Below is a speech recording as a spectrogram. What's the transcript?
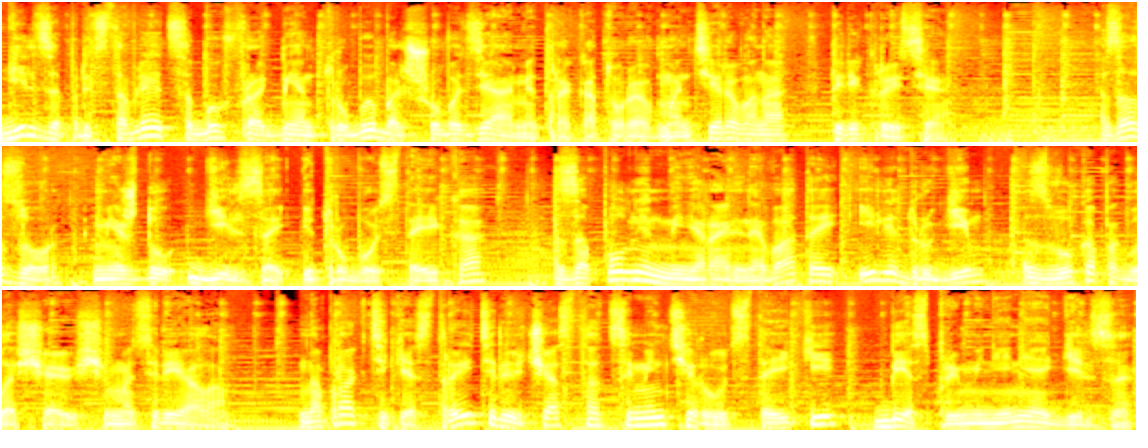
Гильза представляет собой фрагмент трубы большого диаметра, которая вмонтирована в перекрытие. Зазор между гильзой и трубой стояка заполнен минеральной ватой или другим звукопоглощающим материалом. На практике строители часто цементируют стояки без применения гильзы.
